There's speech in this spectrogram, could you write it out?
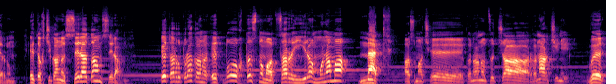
տերնում։ Այդ աղջիկանը սերատամ սերառնում։ Այդ առուտուրականը այդ լող տեսնումա ծառին իրա մնամա մատ։ Ասմա չէ, կնանոցը չար, հնար չինի։ Վեր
